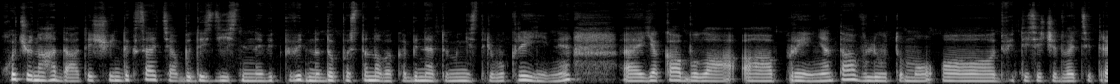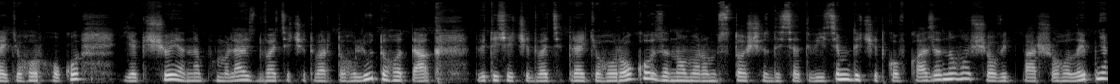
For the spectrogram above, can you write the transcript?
Хочу нагадати, що індексація буде здійснена відповідно до постанови Кабінету міністрів України, е, яка була прийнята в лютому 2023 року. Якщо я не помиляюсь, 24 лютого, так, 2023 року за номером 168, де чітко вказано, що від 1 липня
